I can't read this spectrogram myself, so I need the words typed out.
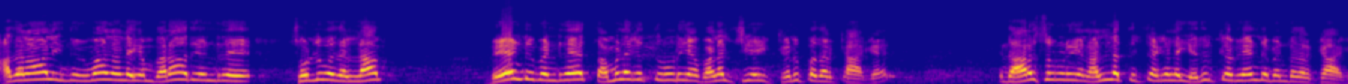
அதனால் இந்த விமான நிலையம் வராது என்று சொல்லுவதெல்லாம் வேண்டுமென்றே தமிழகத்தினுடைய வளர்ச்சியை கெடுப்பதற்காக இந்த அரசனுடைய நல்ல திட்டங்களை எதிர்க்க வேண்டும் என்பதற்காக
